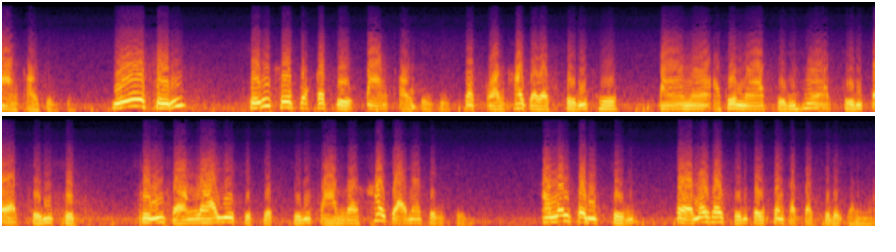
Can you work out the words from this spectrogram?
ต่างเก่าจริงๆมีศีลศีลคือปกติต่างเก่าจริงๆแต่ก่อนเข้าใจว่าศีลคือตานาอธินาศีลห้าศีลแปดศีลสิบ ศีลสองร้อยยี่สิบเจ็ดศีลสามร้อยเข้าใจนั่นเป็นศีลอันนั้นเป็นศีลแต่ไม่ใช่ศีลเป็นเครื่องกับจัดกิเลสอย่างนี้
